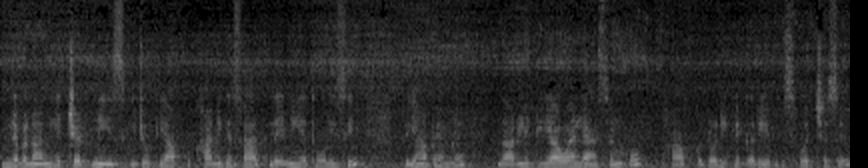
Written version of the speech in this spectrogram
हमने बनानी है चटनी इसकी जो कि आपको खाने के साथ लेनी है थोड़ी सी तो यहाँ पर हमने गार्लिक लिया हुआ है, लहसुन को हाफ़ कटोरी के करीब, इसको अच्छे से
